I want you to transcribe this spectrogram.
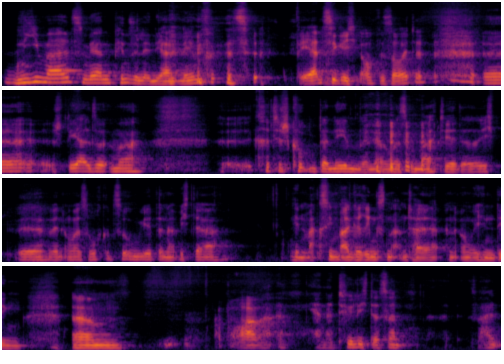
niemals mehr einen Pinsel in die Hand nehmen beherzige ich auch bis heute. Äh, Stehe also immer äh, kritisch guckend daneben, wenn irgendwas gemacht wird. Also ich, äh, wenn irgendwas hochgezogen wird, dann habe ich da den maximal geringsten Anteil an irgendwelchen Dingen. Ähm, boah, ja, natürlich, das war, das war halt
